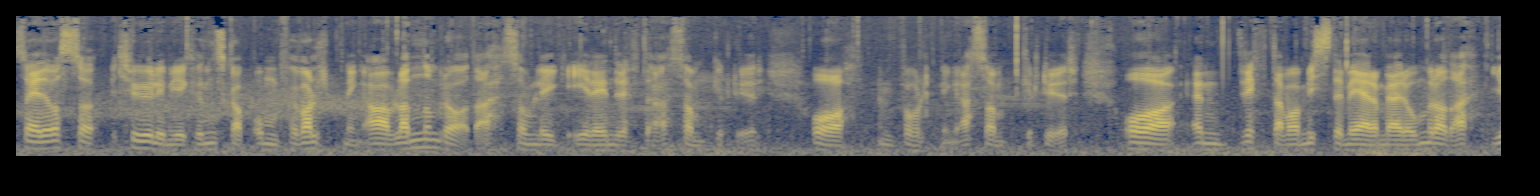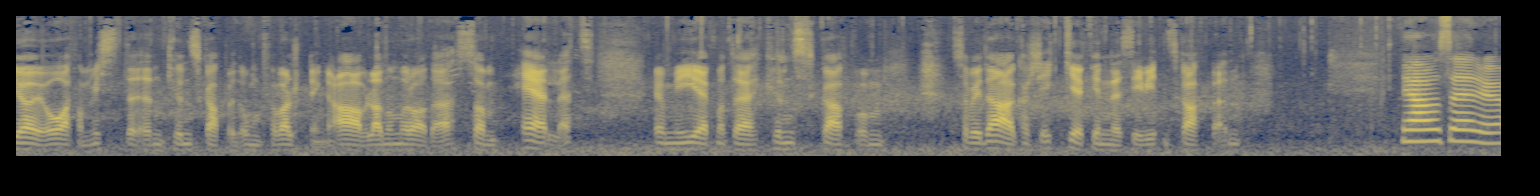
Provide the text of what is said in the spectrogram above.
så er det også utrolig mye kunnskap om forvaltning av landområder som ligger i reindrifta som kultur, og forvaltninga som kultur. Og en drift av å miste mer og mer områder gjør jo at man mister den kunnskapen om forvaltning av landområder som helhet. Det er mye måte, kunnskap om, som i dag kanskje ikke finnes i vitenskapen, ja, og så er det jo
